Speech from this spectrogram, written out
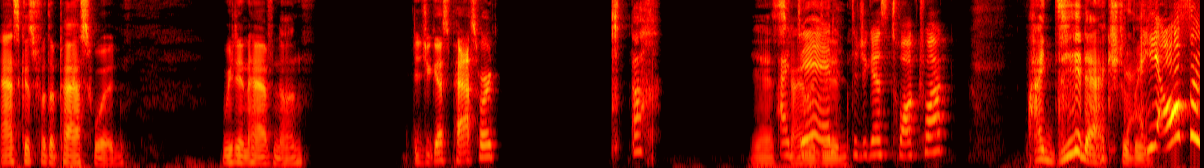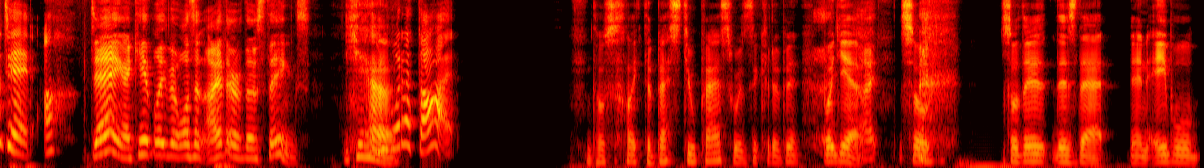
Ask us for the password. We didn't have none. Did you guess password? Ugh, Yeah, I did. did. Did you guess twok twok? I did actually. he also did. Ugh, Dang, I can't believe it wasn't either of those things. yeah. you would have thought. Those are like the best two passwords that could have been. But yeah, I- so so there there's that, and Abel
